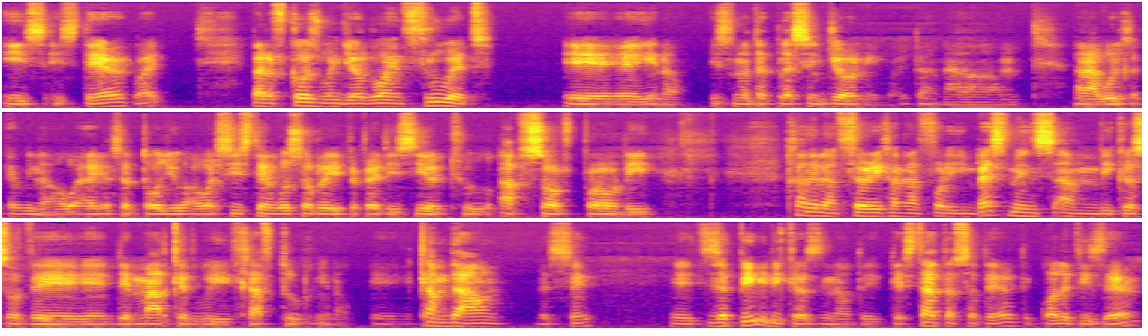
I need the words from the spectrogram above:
is is there, right? But of course, when you're going through it, you know, it's not a pleasant journey, right? And, um, and I will, you know, as I told you, our system was already prepared this year to absorb probably 130, 140 investments, and because of the the market, we have to, you know, uh, come down. Let's say it's a pity because you know the, the startups are there, the quality is there,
